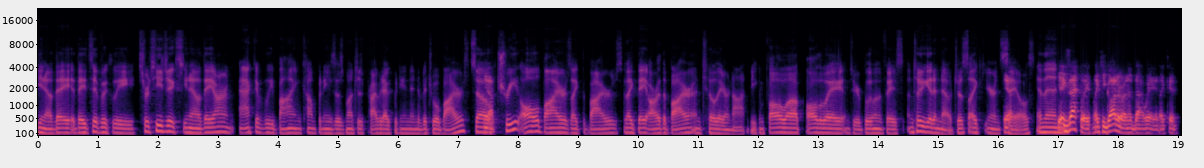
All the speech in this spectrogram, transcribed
you know, they they typically strategics, you know, they aren't actively buying companies as much as private equity and individual buyers. So Yeah. treat all buyers like the buyers, like they are the buyer until they are not. You can follow up all the way until you're blue in the face until you get a no, just like you're in Yeah. sales. And then Yeah, exactly. Like you got to run it that way. Like it,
